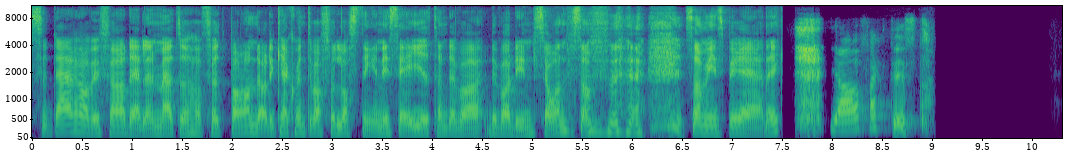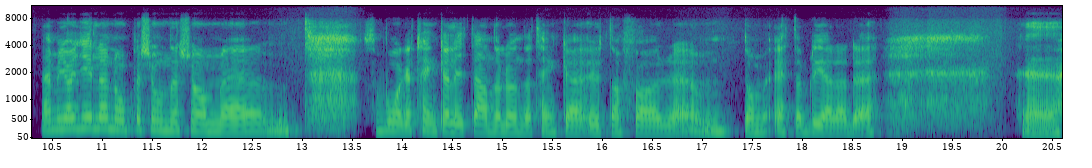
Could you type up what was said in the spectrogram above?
Så där har vi fördelen med att du har fött barn då. Det kanske inte var förlossningen i sig, utan det var, det var din son som, som inspirerade dig. Ja, faktiskt. Nej, men jag gillar nog personer som, eh, som vågar tänka lite annorlunda, tänka utanför eh, de etablerade eh,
